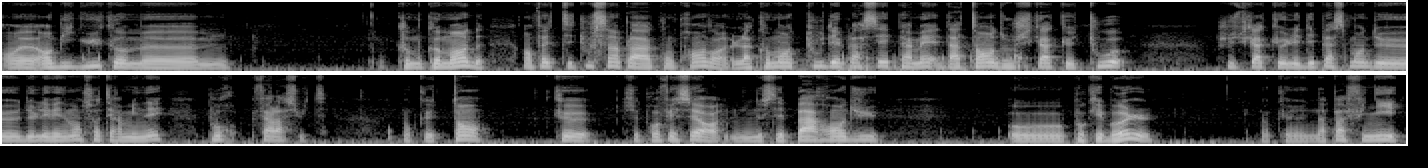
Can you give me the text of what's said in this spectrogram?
euh, ambigu comme, euh, comme commande. En fait, c'est tout simple à comprendre. La commande tout déplacer permet d'attendre jusqu'à que tout, jusqu'à que les déplacements de, de l'événement soient terminés pour faire la suite. Donc tant que ce professeur ne s'est pas rendu au Pokéball, donc n'a pas fini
